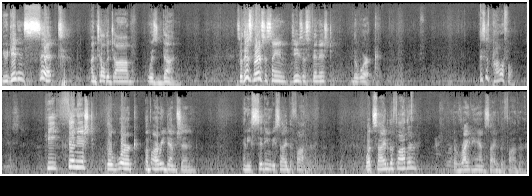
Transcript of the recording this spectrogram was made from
you didn't sit until the job was done. So this verse is saying Jesus finished the work. This is powerful. He finished the work of our redemption, and he's sitting beside the Father. What side of the Father? The right hand side of the Father.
